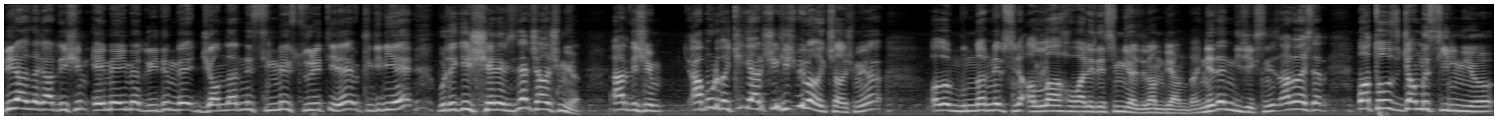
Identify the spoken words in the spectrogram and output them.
Biraz da kardeşim emeğime kıydım ve camlarını silmek suretiyle. Çünkü niye? Buradaki şerefsizler çalışmıyor. Kardeşim ya buradaki gerçi hiçbir balık çalışmıyor. Oğlum bunların hepsini Allah'a havale edesim geldi lan bir anda. Neden diyeceksiniz? Arkadaşlar Vatoz camı silmiyor.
